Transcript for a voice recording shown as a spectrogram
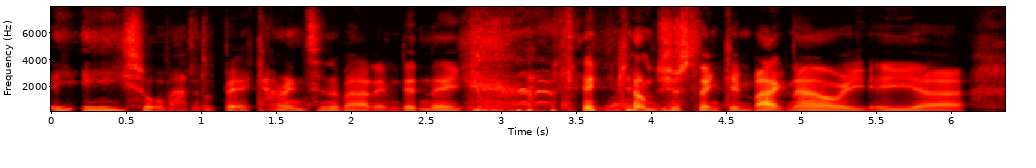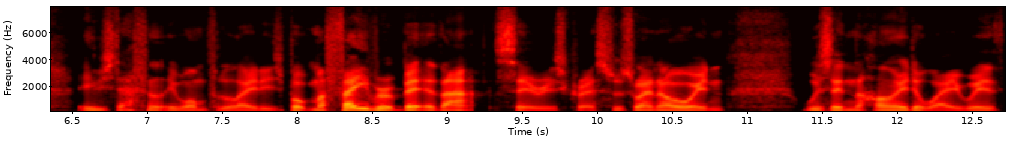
He, he sort of had a bit of Carrington about him, didn't he? I think Yeah. I'm just thinking back now. He he, uh, he was definitely one for the ladies. But my favourite bit of that series, Chris, was when Owen was in the hideaway with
